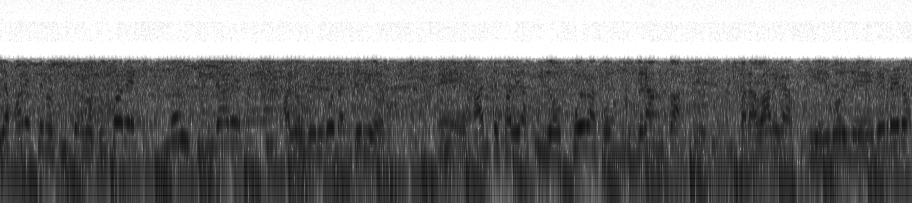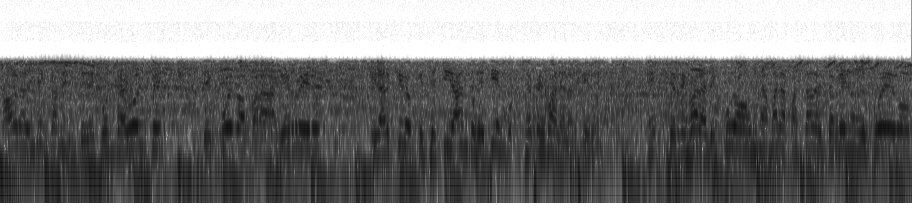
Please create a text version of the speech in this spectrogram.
Y aparecen los interlocutores muy similares a los del gol anterior. Eh, antes había sido Cueva con un gran pase para Vargas y el gol de Guerrero. Ahora directamente de contragolpe de Cueva para Guerrero. El arquero que se tira antes de tiempo, se resbala el arquero. Eh, se resbala, le juega una mala pasada el terreno de juego,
